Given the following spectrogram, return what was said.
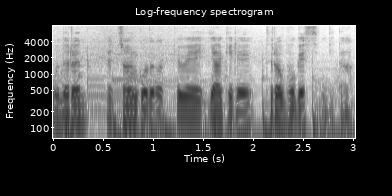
오늘은 대천고등학교의 이야기를 들어보겠습니다.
